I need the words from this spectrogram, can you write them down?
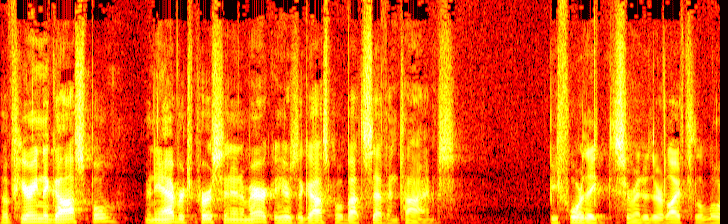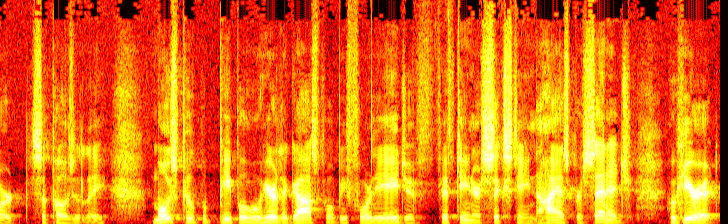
of hearing the gospel, and the average person in America hears the gospel about seven times before they surrendered their life to the Lord, supposedly. Most people, people who hear the gospel before the age of 15 or 16, the highest percentage who hear it,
